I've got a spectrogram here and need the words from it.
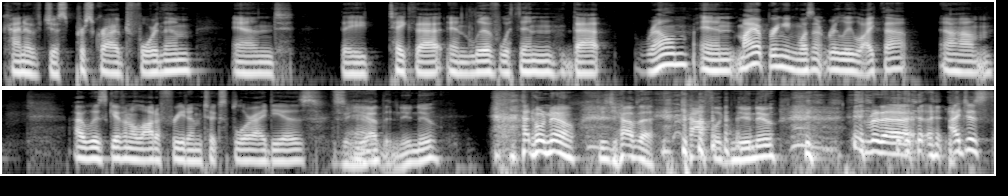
kind of just prescribed for them and they take that and live within that realm and my upbringing wasn't really like that um, i was given a lot of freedom to explore ideas So you had the new new. i don't know Did you have the Catholic new new? but uh, I just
